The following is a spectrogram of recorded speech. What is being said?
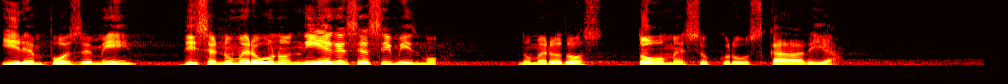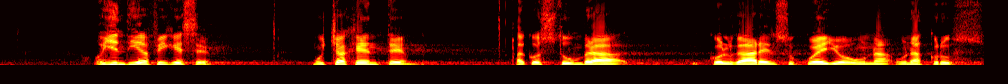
ir en pos de mí, dice, número uno, niéguese a sí mismo. Número dos, tome su cruz cada día. Hoy en día, fíjese, mucha gente acostumbra colgar en su cuello una, una cruz.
